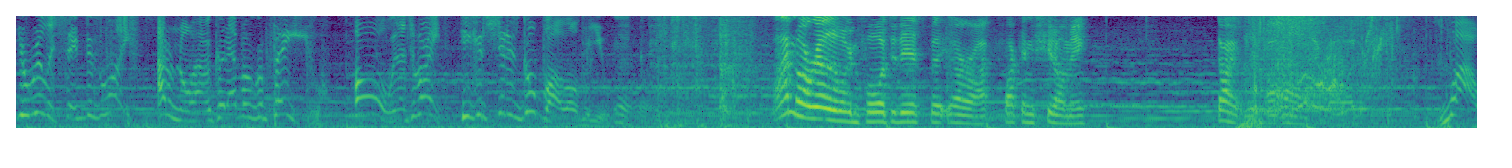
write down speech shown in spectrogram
You really saved his life. I don't know how I could ever repay you. Oh, that's right. He could shit his goop all over you. Hmm. I'm not really looking forward to this, but alright, fucking shit on me. Don't. Oh, oh my god. Wow,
